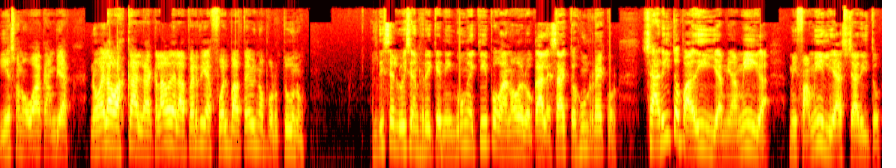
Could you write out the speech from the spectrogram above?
y eso no va a cambiar. Noel Abascal, la clave de la pérdida fue el bateo inoportuno. Dice Luis Enrique, ningún equipo ganó de local. Exacto, es un récord. Charito Padilla, mi amiga, mi familia es Charito.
